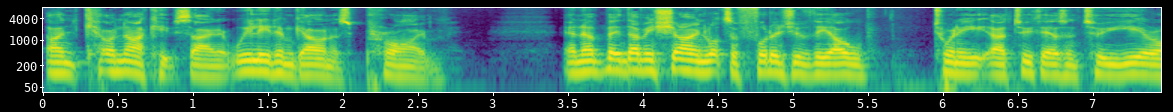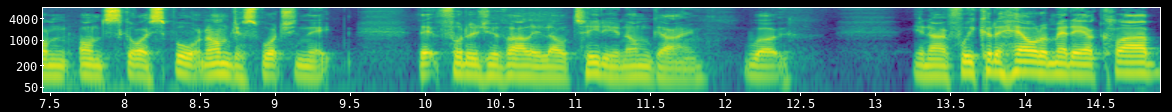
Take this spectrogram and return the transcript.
I, I I keep saying it. We let him go in his prime. And I've been, they've been showing lots of footage of the old 20, uh, 2002 year on, on Sky Sport, and I'm just watching that, that footage of Ali Lauitiiti, and I'm going, whoa. You know, if we could have held him at our club,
